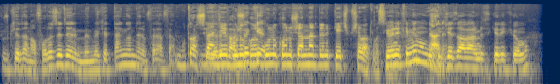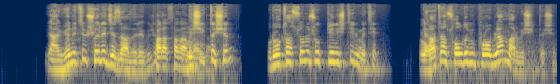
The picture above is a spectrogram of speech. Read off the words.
Türkiye'den aforoz edelim, memleketten gönderin falan falan. Bu tarz şeylere Bence karşı bunu, konu- bunu konuşanlar dönüp geçmişe bakmasın. yönetimin mi Yani- bir ceza vermesi gerekiyor mu? yani yönetim şöyle ceza verebilir. Parasal anlamda. Beşiktaş'ın rotasyonu çok geniş değil Metin. Evet. Zaten solda bir problem var Beşiktaş'ın.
